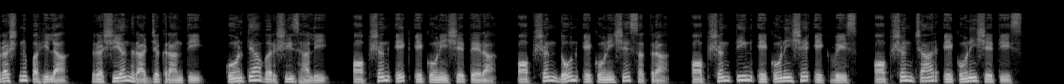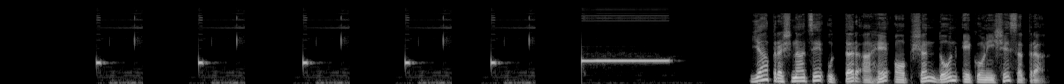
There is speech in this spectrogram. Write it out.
प्रश्न पहिला, रशियन राज्यक्रांती, कोणत्या वर्षी झाली? ऑप्शन एक एकोणीसशे तेरा, ऑप्शन दोन एकोणीसशे सतरा, ऑप्शन तीन एकोणीसशे एकवीस, ऑप्शन चार एकोणीसशे तीस. या प्रश्नाचे उत्तर आहे ऑप्शन दोन एकोणीसशे सतरा.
